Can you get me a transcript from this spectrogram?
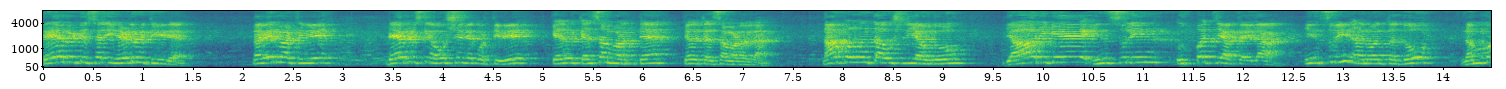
ಡಯಾಬಿಟಿಸ್ ಅಲ್ಲಿ ಎರಡು ರೀತಿ ಇದೆ. ನಾವೇನ್ ಮಾಡ್ತೀವಿ? ಡಯಾಬಿಟಿಸ್ ಔಷಧಿ ಕೊಡ್ತೀವಿ. ಕೆಲವರು ಕೆಲಸ ಮಾಡುತ್ತೆ, ಕೆಲವರು ಕೆಲಸ ಮಾಡಲ್ಲ. ನಾವು ಕೊಡುವಂತ ಔಷಧಿ ಯಾವುದು? ಯಾರಿಗೆ ಇನ್ಸುಲಿನ್ ಉತ್ಪತ್ತಿ ಆಗ್ತಾ ಇಲ್ಲ. ಇನ್ಸುಲಿನ್ ಅನ್ನುವಂಥದ್ದು ನಮ್ಮ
